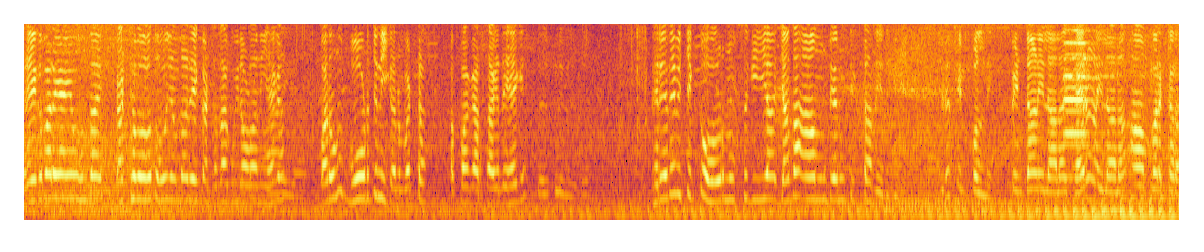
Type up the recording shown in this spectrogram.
ਹਰੇਕ ਵਾਰ ਐਂ ਹੁੰਦਾ ਹੈ ਇਕੱਠ ਬਹੁਤ ਹੋ ਜਾਂਦਾ ਤੇ ਇਕੱਠ ਦਾ ਕੋਈ ਰੌਲਾ ਨਹੀਂ ਹੈਗਾ। ਪਰ ਉਹਨੂੰ ਵੋਟ 'ਚ ਨਹੀਂ ਕਨਵਰਟ ਆਪਾਂ ਕਰ ਸਕਦੇ ਹੈਗੇ। ਫਿਰ ਇਹਦੇ ਵਿੱਚ ਇੱਕ ਹੋਰ ਨੁਕਸ ਕੀ ਆ? ਜਾਂ ਤਾਂ ਆਮ ਮੁੰਡਿਆਂ ਨੂੰ ਟਿਕਟਾਂ ਦੇ ਦੇਵੇ ਜਿਹੜੇ ਸਿੰਪਲ ਨੇ। ਪਿੰਡਾਂ ਵਾਲੇ ਲਾ ਲਾ ਸ਼ਹਿਰਾਂ ਵਾਲੇ ਲਾ ਲਾ ਆਮ ਵਰਕਰ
